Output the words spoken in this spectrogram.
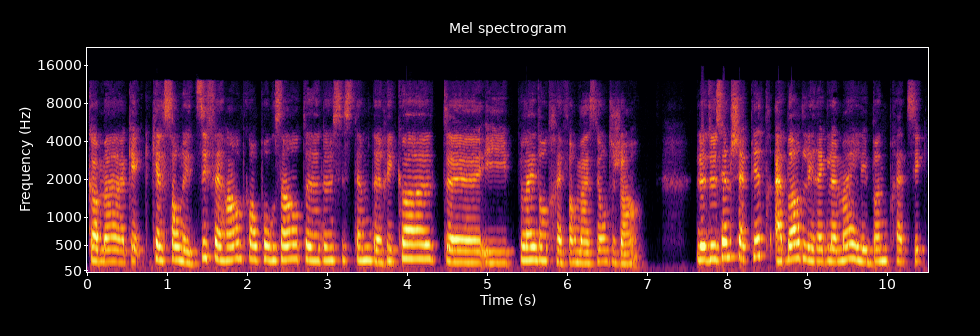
comment, quelles sont les différentes composantes euh, d'un système de récolte euh, et plein d'autres informations du genre. Le deuxième chapitre aborde les règlements et les bonnes pratiques.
